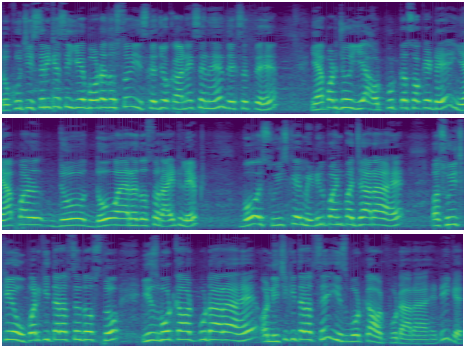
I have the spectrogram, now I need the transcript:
तो कुछ इस तरीके से ये बोर्ड है दोस्तों, इसका जो कनेक्शन है, देख सकते हैं। यहाँ पर जो ये आउटपुट का सॉकेट है, यहाँ पर जो दो वायर है दोस्तों राइट लेफ़्ट वो स्विच के मिडिल पॉइंट पर जा रहा है। और स्विच के ऊपर की तरफ़ से दोस्तों, इस बोर्ड का आउटपुट आ रहा है और नीचे की तरफ़ से इस बोर्ड का आउटपुट आ रहा है, ठीक है?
